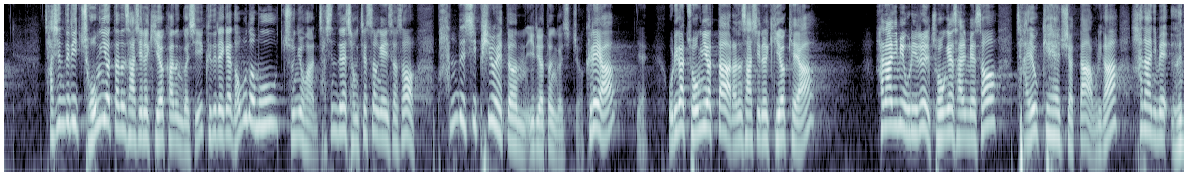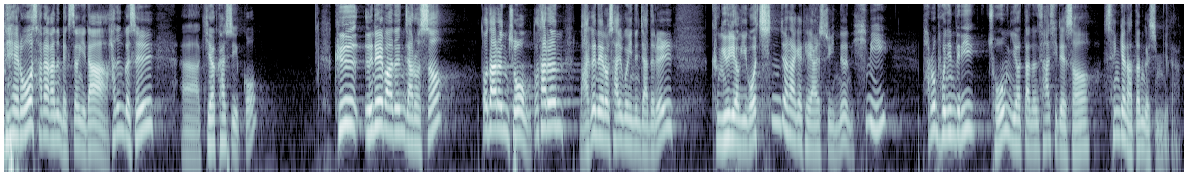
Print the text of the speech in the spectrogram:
자신들이 종이었다는 사실을 기억하는 것이 그들에게 너무너무 중요한 자신들의 정체성에 있어서 반드시 필요했던 일이었던 것이죠. 그래야 예, 우리가 종이었다라는 사실을 기억해야 하나님이 우리를 종의 삶에서 자유케 해주셨다. 우리가 하나님의 은혜로 살아가는 백성이다 하는 것을 아, 기억할 수 있고 그 은혜 받은 자로서 또 다른 종, 또 다른 나그네로 살고 있는 자들을 긍휼히 여기고 친절하게 대할 수 있는 힘이 바로 본인들이 종이었다는 사실에서 생겨났던 것입니다.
